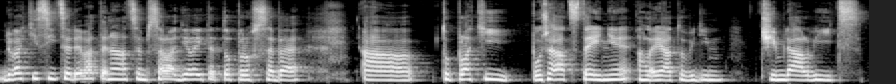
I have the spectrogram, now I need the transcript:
2019 jsem psala, dělejte to pro sebe a to platí pořád stejně, ale já to vidím čím dál víc.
